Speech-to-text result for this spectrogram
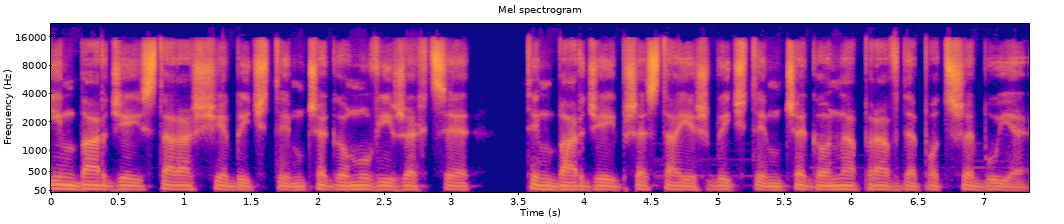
im bardziej starasz się być tym, czego mówi, że chce, tym bardziej przestajesz być tym, czego naprawdę potrzebuje.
